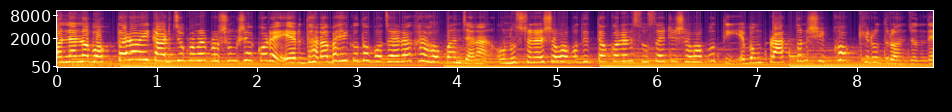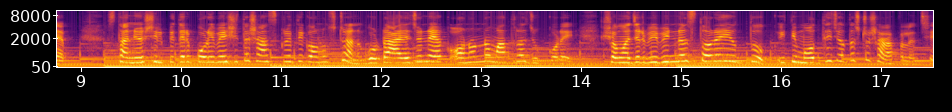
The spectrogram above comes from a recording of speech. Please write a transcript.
অন্যান্য বক্তারাও এই কার্যক্রমের প্রশংসা করে এর ধারাবাহিকতা বজায় রাখার আহ্বান জানান। অনুষ্ঠানের সভাপতিত্ব করেন সোসাইটির সভাপতি এবং প্রাক্তন শিক্ষক ক্ষীরোদ রঞ্জন দেব। স্থানীয় শিল্পীদের পরিবেশিত সাংস্কৃতিক অনুষ্ঠান গোটা আয়োজনে এক অনন্য মাত্রা যোগ করে। সমাজের বিভিন্ন স্তরে এই উদ্যোগ ইতিমধ্যে যথেষ্ট সাড়া ফেলেছে।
